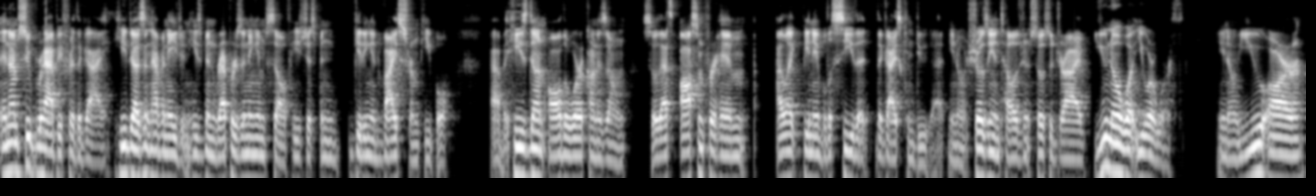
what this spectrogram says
And I'm super happy for the guy. He doesn't have an agent. He's been representing himself. He's just been getting advice from people. Uh, but he's done all the work on his own. So that's awesome for him. I like being able to see that the guys can do that. You know, it shows the intelligence, shows the drive. You know what you are worth. You know, you are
